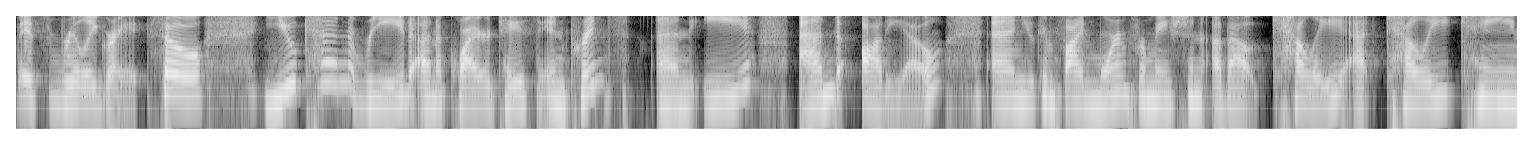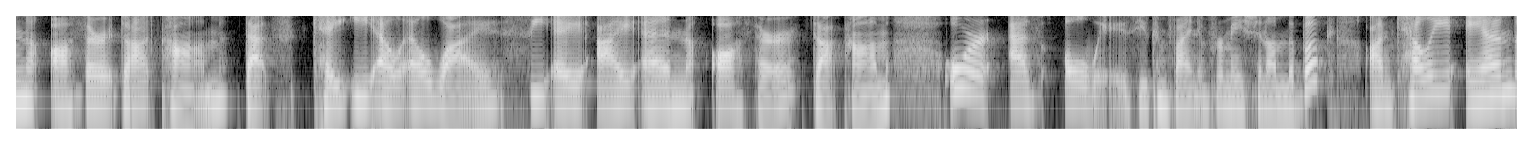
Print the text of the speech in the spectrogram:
It's really great. So you can read An Acquired Taste in print and e and audio. And you can find more information about Kelly at kellycainauthor.com. That's K E L L Y C A I N author.com. Or as always, you can find information on the book, on Kelly, and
